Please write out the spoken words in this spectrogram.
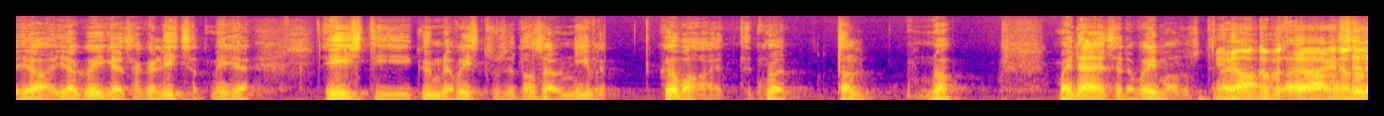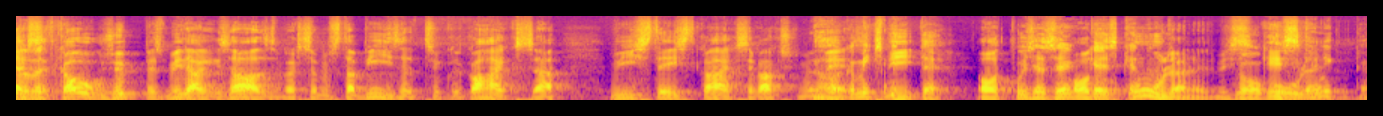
ja, ja kõiges, aga lihtsalt meie Eesti kümnevõistluse tase on niivõrd kõva, et, et noh, et tal noh, ma ei näe seda võimalust. selleks, et kaugushüppes midagi saada, see peaks olema stabiilselt niisugune kaheksa, viisteist, kaheksa, kakskümmend meetrit. aga miks mitte? kui sa keskendud. kuula nüüd, mis no, keskendud.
